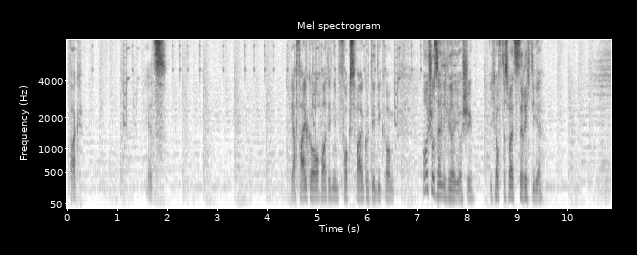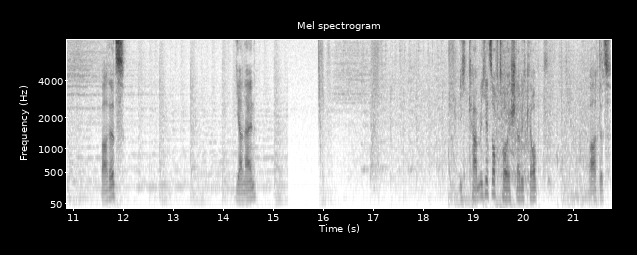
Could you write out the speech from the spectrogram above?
Fuck. Jetzt. Ja, Falco auch, warte, ich nehme Fox, Falco, Diddy Kong. Und schlussendlich wieder Yoshi. Ich hoffe, das war jetzt der richtige. Wartet. Ja, nein. Ich kann mich jetzt auch täuschen, aber ich glaube... Wartet.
